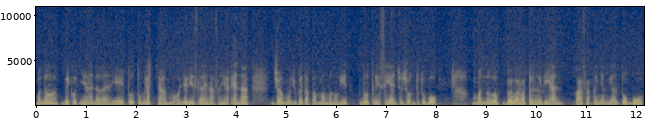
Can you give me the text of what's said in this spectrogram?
Menu berikutnya adalah yaitu tumis jamur. Jadi selain rasanya enak, jamu juga dapat memenuhi nutrisi yang cocok untuk tubuh. Menurut beberapa penelitian, rasa kenyang yang tubuh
